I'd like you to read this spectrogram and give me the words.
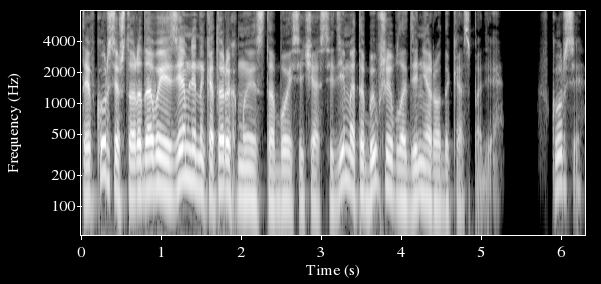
«Ты в курсе, что родовые земли, на которых мы с тобой сейчас сидим, — это бывшие владения рода Каспадия?» «В курсе?»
